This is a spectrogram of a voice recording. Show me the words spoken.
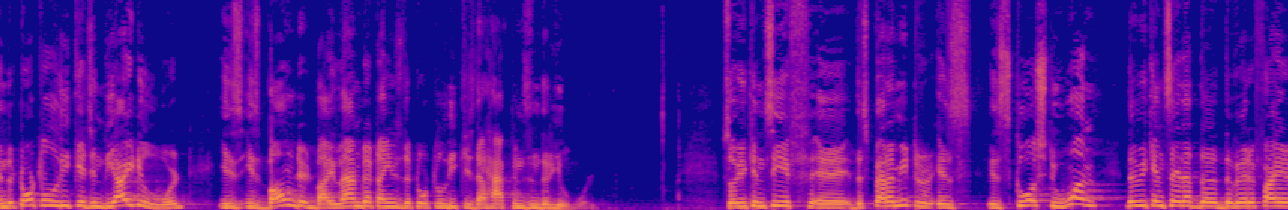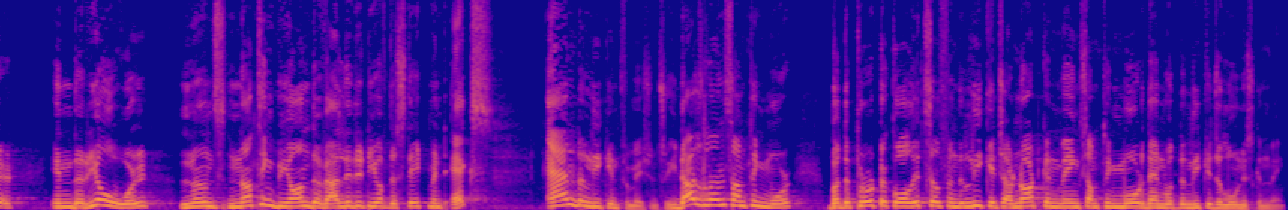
and the total leakage in the ideal world is, is bounded by lambda times the total leakage that happens in the real world. So you can see if uh, this parameter is, is close to 1, then we can say that the, the verifier in the real world learns nothing beyond the validity of the statement x and the leak information. So he does learn something more, but the protocol itself and the leakage are not conveying something more than what the leakage alone is conveying.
